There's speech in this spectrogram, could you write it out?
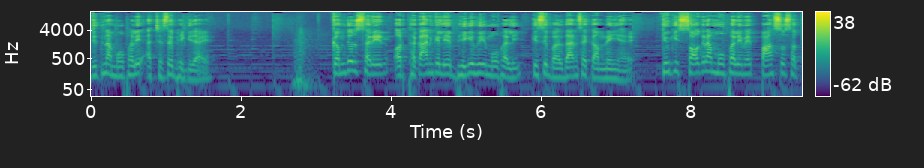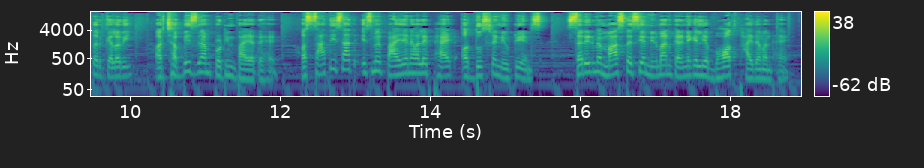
जितना मूंगफली अच्छे से भीग जाए। कमज़ोर शरीर और थकान के लिए भीगी हुई मूंगफली किसी बरदान से कम नहीं है, क्योंकि 100 ग्राम मूंगफली में 570 कैलोरी और 26 ग्राम प्रोटीन पाए जाते हैं। और साथ ही साथ इसमें पाए जाने वाले फैट और दूसरे न्यूट्रिएंट्स शरीर में मांसपेशियाँ निर्माण करने के लिए बहुत फ़ायदेमंद है।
